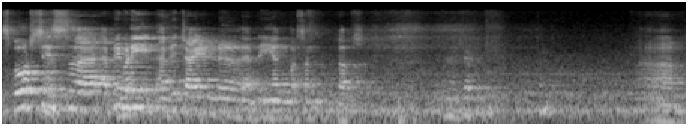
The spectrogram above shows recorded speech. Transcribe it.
Sports is uh, everybody, every child, uh, every young person loves. Um,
